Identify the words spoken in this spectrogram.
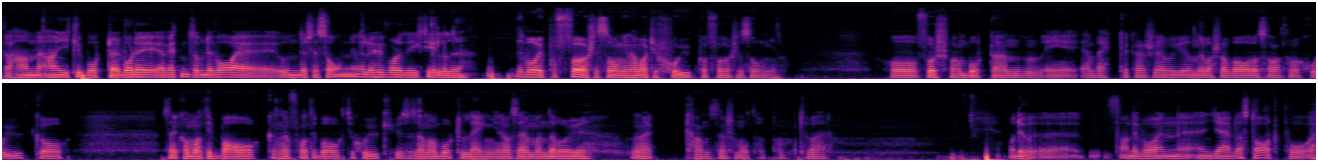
För han, han gick ju bort där, var det, jag vet inte om det var eh, under säsongen eller hur var det det gick till eller? Det var ju på försäsongen, han var ju sjuk på försäsongen. Och först var han borta en, en vecka kanske, vi undrade var han var och sa att han var sjuk och Sen kom han tillbaka, sen får han tillbaka till sjukhus och sen var han borta längre och sen, men det var ju den här cancern som åt upp honom, tyvärr. Och det, eh, fan, det var en, en jävla start på,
